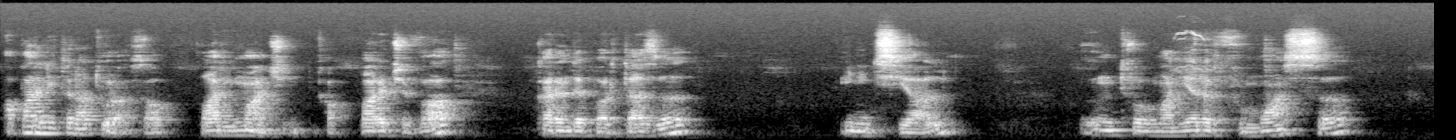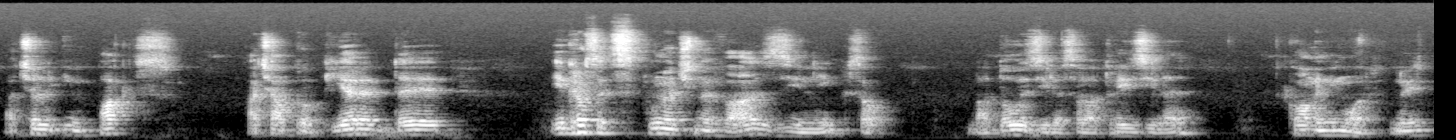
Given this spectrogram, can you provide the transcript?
apare literatura sau apar imagini, apare ceva care îndepărtează inițial, într-o manieră frumoasă, acel impact, acea apropiere de... E greu să-ți spună cineva zilnic sau la două zile sau la trei zile că oamenii mor. Noi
